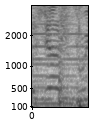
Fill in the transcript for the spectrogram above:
aujourd'hui.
